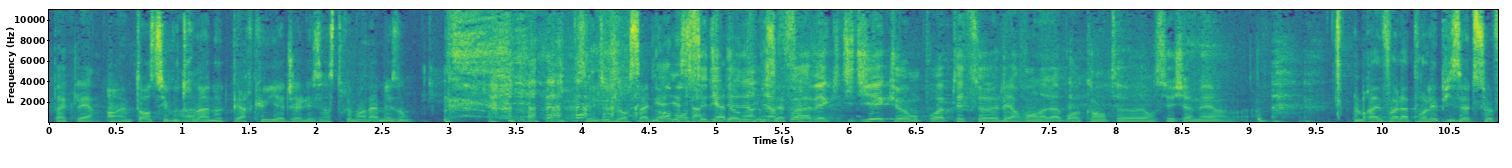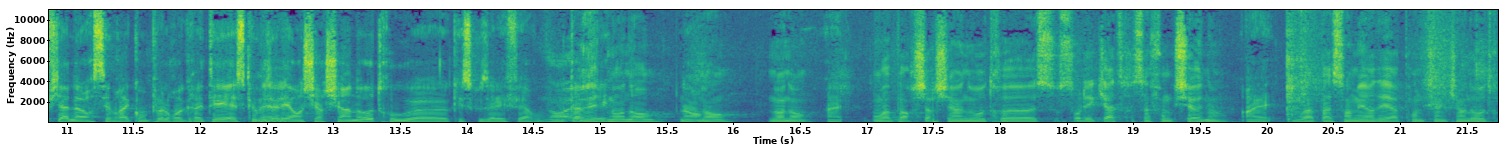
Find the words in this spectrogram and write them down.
C'est pas clair. En même temps, si vous trouvez un autre percu, il y a déjà les instruments à la maison. c'est toujours ça. Non, mais on s'est dit la dernière fois avec Didier qu'on pourrait peut-être euh, les revendre à la brocante. euh, on sait jamais. hein, voilà. Bref, voilà pour l'épisode Sofiane. Alors, c'est vrai qu'on peut le regretter. Est-ce que vous Ouais, allez en chercher un autre ou euh, qu'est-ce que vous allez faire? Vous vous tapez? Honnêtement, non. Non? Non. Non, non. Ouais. On va pas rechercher un autre. euh, sur, sur les quatre, ça fonctionne. Ouais. On va pas s'emmerder à prendre quelqu'un d'autre.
